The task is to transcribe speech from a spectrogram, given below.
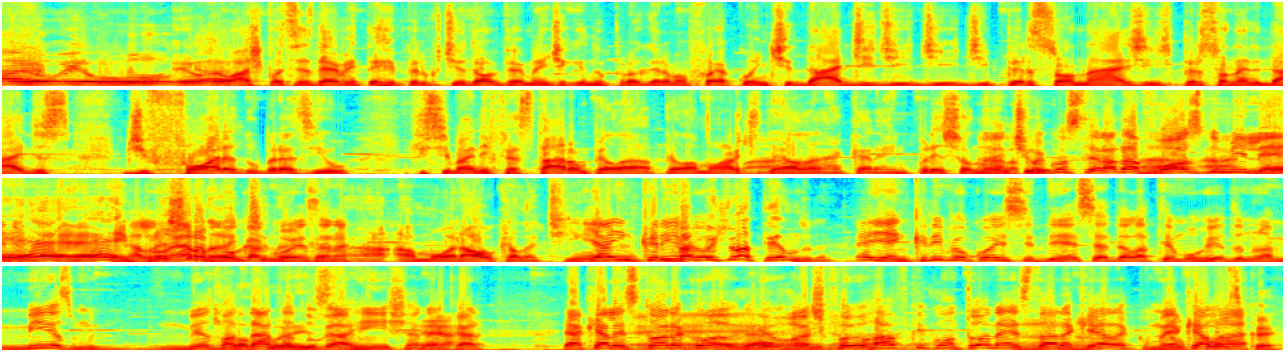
Ah, eu, muito eu, bom, eu, eu acho que vocês devem ter repercutido, obviamente, aqui no programa, foi a quantidade de, de, de personagens, de personalidades de fora do Brasil que se manifestaram pela, pela morte dela, né, cara? É Ela impressionante. foi o- considerada a voz do milênio. É, é, Ela não era pouca coisa, né? cara? A, a moral que ela tinha. E a né? incrível- Vai continuar tendo, né? É, e a incrível coincidência dela ter morrido na mesmo, mesma data do isso, né? Garrincha, né, É. cara? É aquela história, com, que eu acho que foi o Rafa que contou, né? A história que ela, como é Do que ela. Fusca.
